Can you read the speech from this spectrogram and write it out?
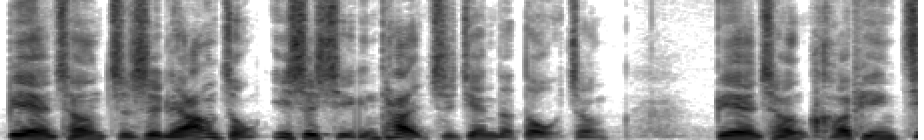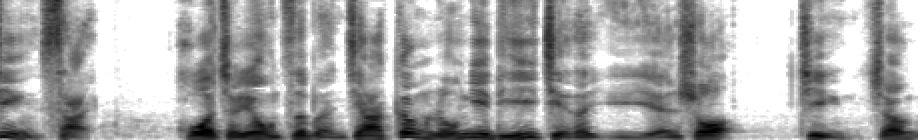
变成只是两种意识形态之间的斗争，变成和平竞赛。或者用资本家更容易理解的语言说，竞争。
